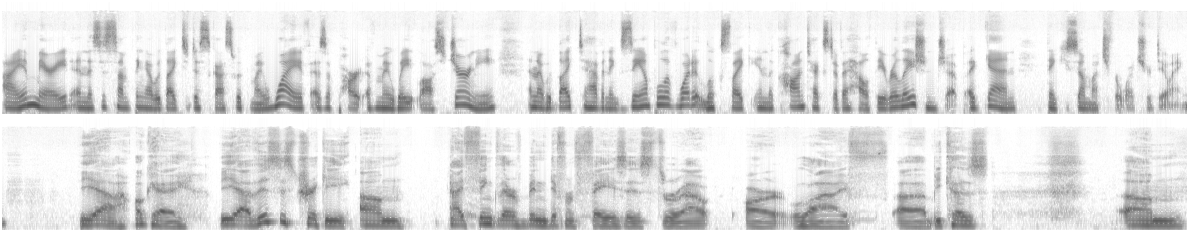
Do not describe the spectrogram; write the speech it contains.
I am married, and this is something I would like to discuss with my wife as a part of my weight loss journey. And I would like to have an example of what it looks like in the context of a healthy relationship. Again, thank you so much for what you're doing. Yeah. Okay. Yeah, this is tricky. Um, I think there have been different phases throughout our life uh, because um,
